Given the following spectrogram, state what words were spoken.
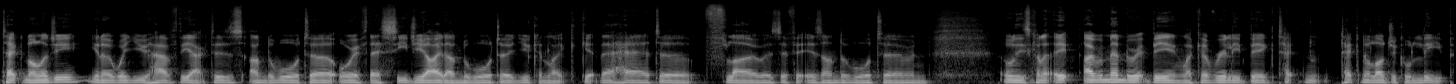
technology, you know, where you have the actors underwater, or if they're CGI'd underwater, you can like get their hair to flow as if it is underwater, and all these kind of. It, I remember it being like a really big tech, technological leap,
